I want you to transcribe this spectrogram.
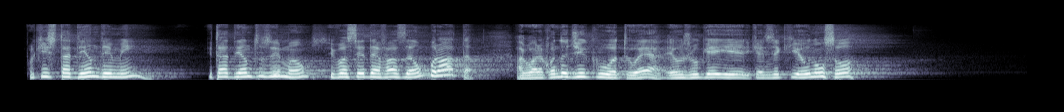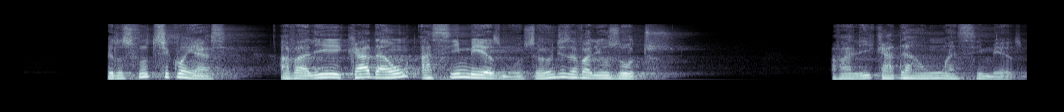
Porque está dentro de mim. E está dentro dos irmãos. Se você der vazão, brota. Agora, quando eu digo que o outro é, eu julguei ele, quer dizer que eu não sou. Pelos frutos se conhece. Avalie cada um a si mesmo. O Senhor não diz avalie os outros. Avalie cada um a si mesmo.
